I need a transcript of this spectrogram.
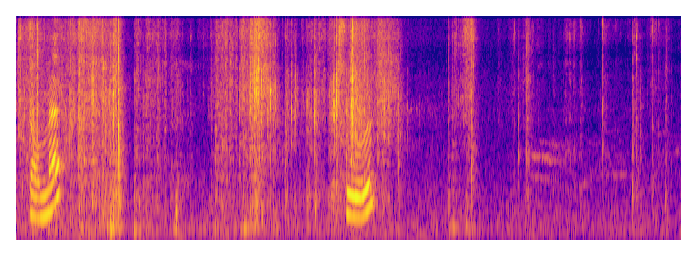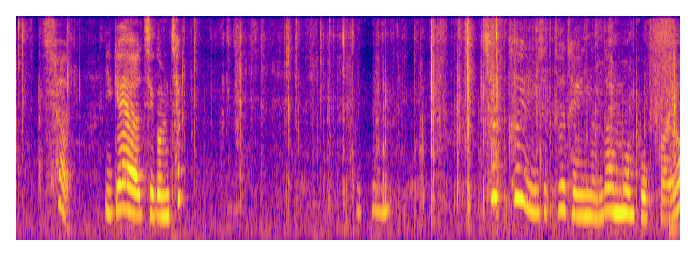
그 다음에 둘, 셋. 이게 지금 책 체크리스트 돼 있는데 한번 볼까요?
